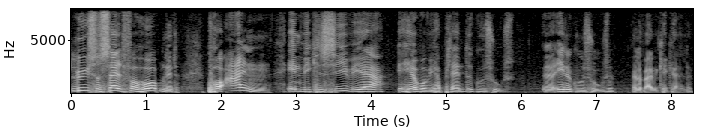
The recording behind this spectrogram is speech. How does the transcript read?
lys og salt forhåbentlig på egnen, end vi kan sige, vi er her, hvor vi har plantet Guds hus. Eller et af Guds huse, eller hvad vi kan kalde det.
